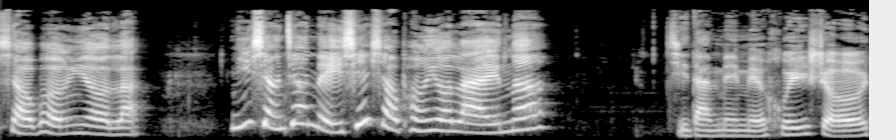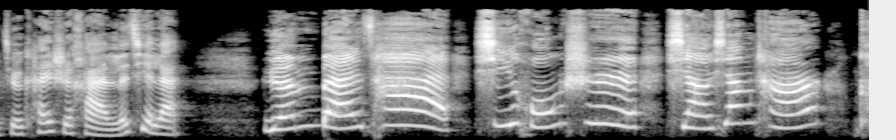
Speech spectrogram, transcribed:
小朋友了。你想叫哪些小朋友来呢？鸡蛋妹妹挥手就开始喊了起来：“圆白菜、西红柿、小香肠，快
